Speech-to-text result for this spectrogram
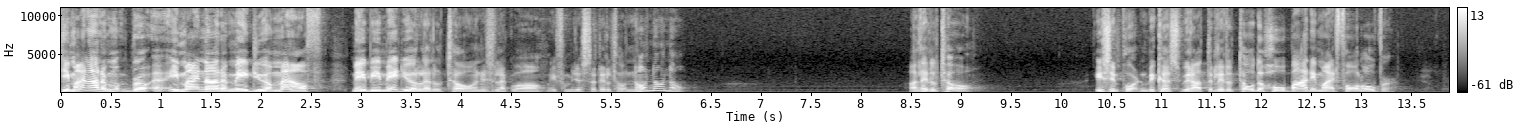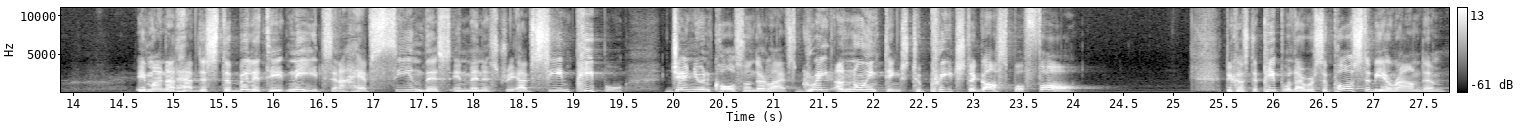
He might not have, bro, uh, he might not have made you a mouth, maybe he made you a little toe. And he's like, well, if I'm just a little toe. No, no, no. A little toe is important because without the little toe, the whole body might fall over. It might not have the stability it needs. And I have seen this in ministry. I've seen people, genuine calls on their lives, great anointings to preach the gospel fall. Because the people that were supposed to be around them,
